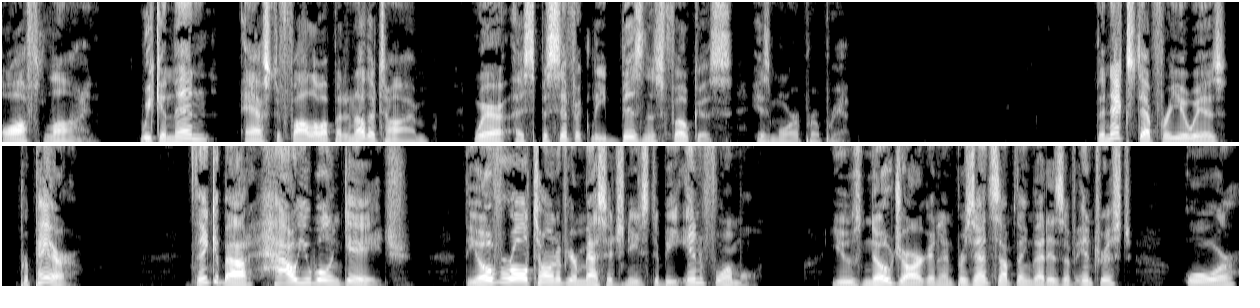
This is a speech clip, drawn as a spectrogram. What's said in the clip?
offline. We can then ask to follow up at another time where a specifically business focus is more appropriate. The next step for you is prepare. Think about how you will engage. The overall tone of your message needs to be informal. Use no jargon and present something that is of interest or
